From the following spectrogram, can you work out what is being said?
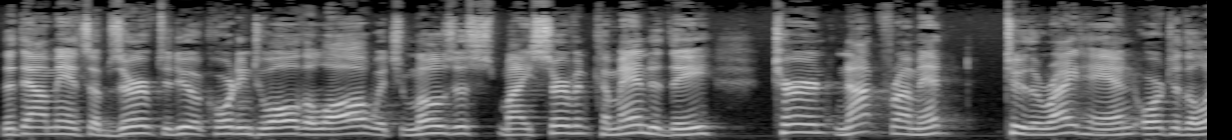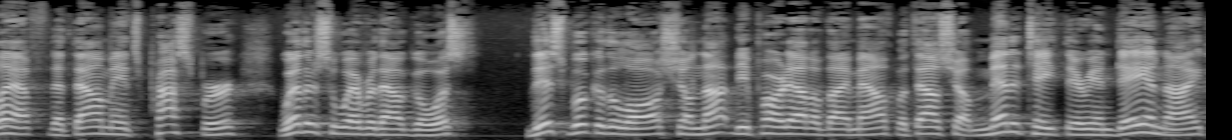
that thou mayest observe to do according to all the law which Moses my servant commanded thee. Turn not from it to the right hand or to the left, that thou mayest prosper whithersoever thou goest. This book of the law shall not depart out of thy mouth, but thou shalt meditate therein day and night,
